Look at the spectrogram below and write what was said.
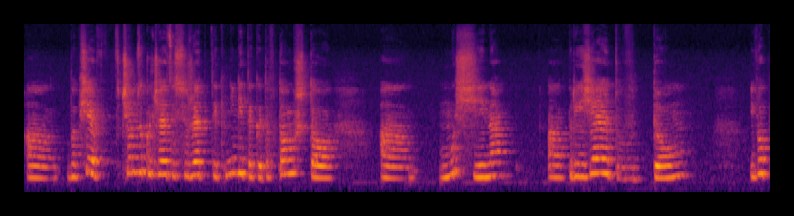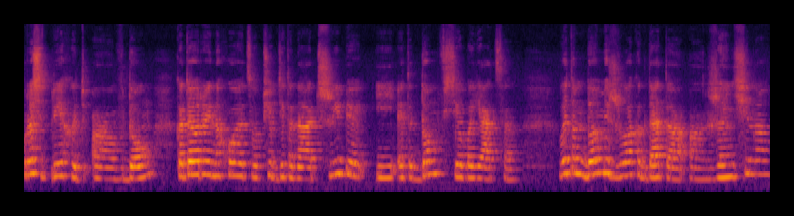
А, вообще, в чем заключается сюжет этой книги, так это в том, что мужчина приезжает в дом, его просят приехать а, в дом, который находится вообще где-то на отшибе, и этот дом все боятся. В этом доме жила когда-то а, женщина,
